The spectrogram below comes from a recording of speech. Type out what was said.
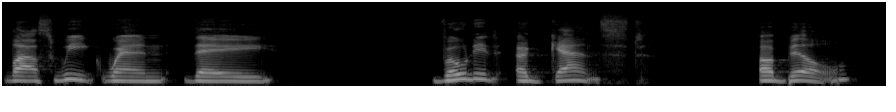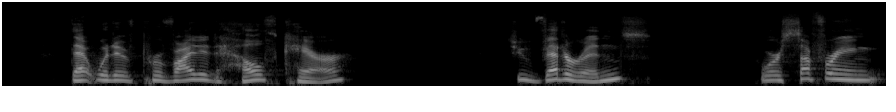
last week when they voted against a bill that would have provided health care to veterans who are suffering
